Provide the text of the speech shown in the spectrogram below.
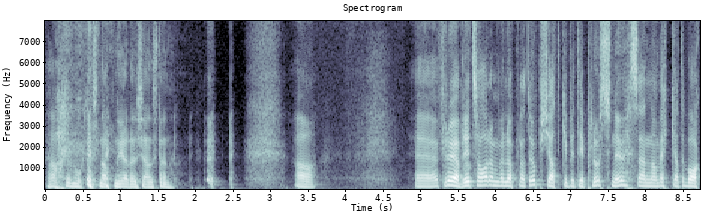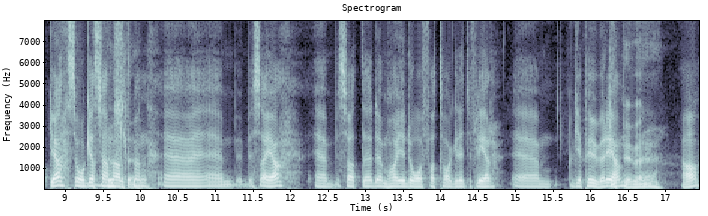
Ja. Den åkte snabbt ner den tjänsten. Ja. Eh, för övrigt så har de väl öppnat upp ChatGPT Plus nu sedan någon vecka tillbaka, såg jag Sam Altman eh, säga. Eh, så att eh, de har ju då fått tag i lite fler GPUer igen. GPUer. Ja.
